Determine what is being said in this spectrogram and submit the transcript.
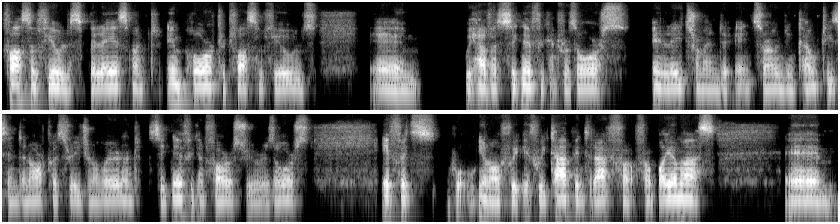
fossil fuel displacement imported fossil fuels um we have a significant resource in Leitrim and in surrounding counties in the northwest region of Ireland, significant forestry resource. If it's you know if we if we tap into that for, for biomass, um,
